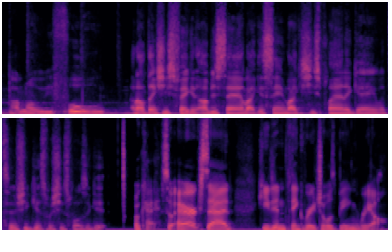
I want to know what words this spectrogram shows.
I'm not gonna be fooled. I don't think she's faking it. I'm just saying, like, it seemed like she's playing a game until she gets what she's supposed to get. Okay, so Eric said he didn't think Rachel was being real.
